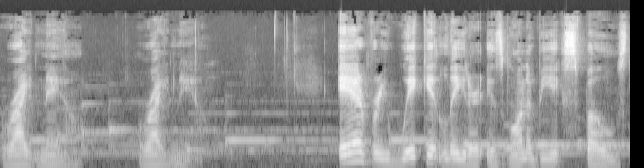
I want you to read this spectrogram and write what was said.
Right now. Right now. Every wicked leader is going to be exposed,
